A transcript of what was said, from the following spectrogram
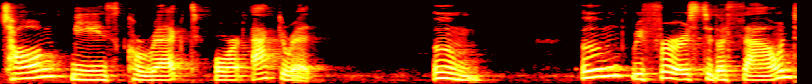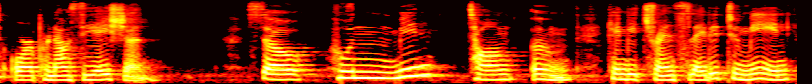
Chong means correct or accurate. Um. Um refers to the sound or pronunciation. So Hun Min Chong Um can be translated to mean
